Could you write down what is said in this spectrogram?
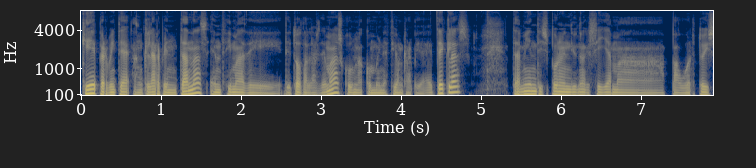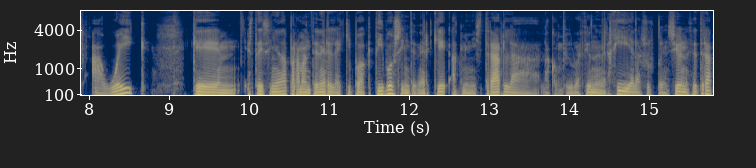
que permite anclar ventanas encima de, todas las demás con una combinación rápida de teclas. También disponen de una que se llama PowerToys Awake, que mm, está diseñada para mantener el equipo activo sin tener que administrar la, configuración de energía, la suspensión, etc.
